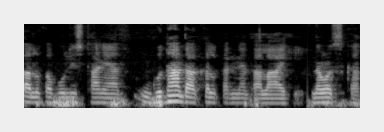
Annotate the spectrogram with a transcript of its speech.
तालुका पोलीस ठाण्यात गुन्हा दाखल करण्यात आला आहे. नमस्कार.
